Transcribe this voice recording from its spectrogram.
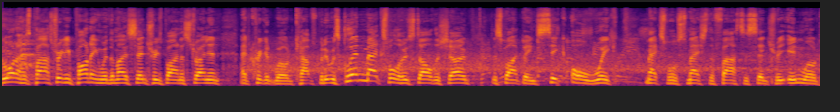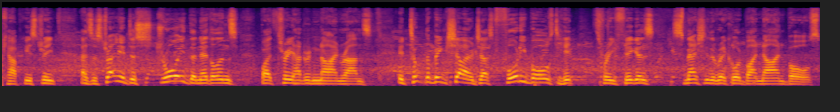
Warner has passed Ricky Ponting with the most centuries by an Australian at Cricket World Cups, but it was Glenn Maxwell who stole the show despite being sick all week. Maxwell smashed the fastest century in World Cup history as Australia destroyed the Netherlands by 309 runs. It took the big show just 40 balls to hit three figures, smashing the record by nine balls.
